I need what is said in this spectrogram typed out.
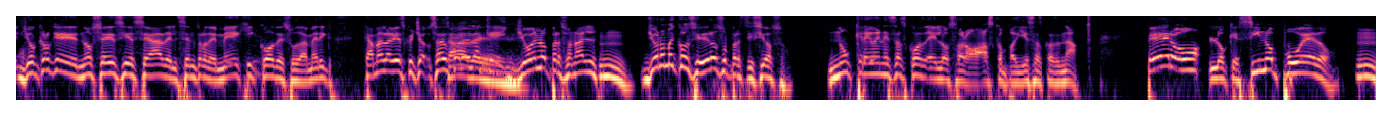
yo creo que no sé si sea del centro de México, de Sudamérica. Jamás lo había escuchado. ¿Sabes cuál es la que yo en lo personal, Mm. yo no me considero supersticioso. No creo en esas cosas, en los horóscopos y esas cosas, no. Pero lo que sí no puedo Mm.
